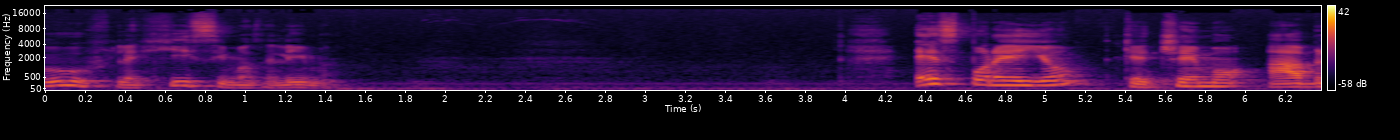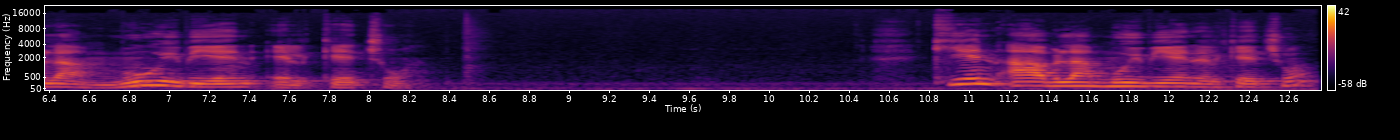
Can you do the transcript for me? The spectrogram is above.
Uf, lejísimos de Lima. Es por ello que Chemo habla muy bien el quechua. ¿Quién habla muy bien el quechua?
